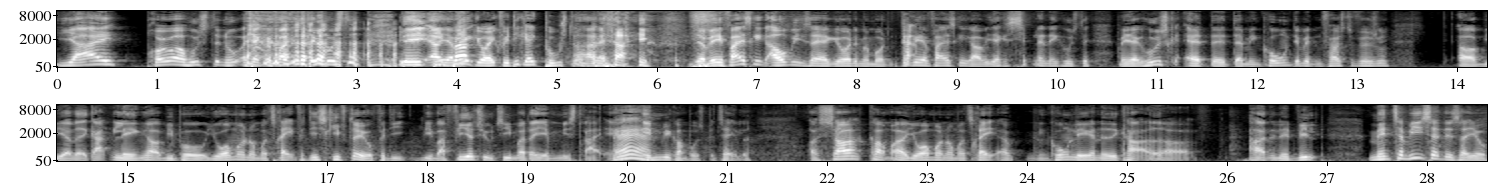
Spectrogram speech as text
Jeg prøver at huske det nu, og jeg kan faktisk ikke huske det. det Dine og jeg børn ikke- gjorde ikke, for de kan ikke puste. Nej, nej. Jeg vil faktisk ikke afvise, at jeg gjorde det med munden. Det Ja. vil jeg faktisk ikke afvise. Jeg kan simpelthen ikke huske det. Men jeg kan huske, at øh, da min kone, det var den første fødsel, og vi har været i gang længe, og vi er på jordmor nummer tre, for de skifter jo, fordi vi var 24 timer derhjemme i streg? Ja, ja. inden vi kom på hospitalet. Og så kommer jordmor nummer tre, og min kone ligger nede i karret og har det lidt vildt. Men så viser det sig jo,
